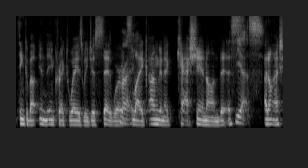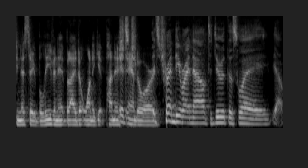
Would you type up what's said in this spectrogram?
think about in the incorrect way, as we just said, where it's like I'm going to cash in on this. Yes. I don't actually necessarily believe in it, but I don't want to get punished It's and or it's trendy right now to do it this way. Yeah.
